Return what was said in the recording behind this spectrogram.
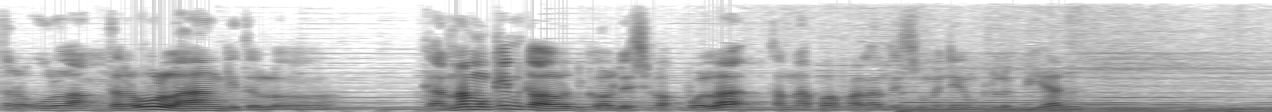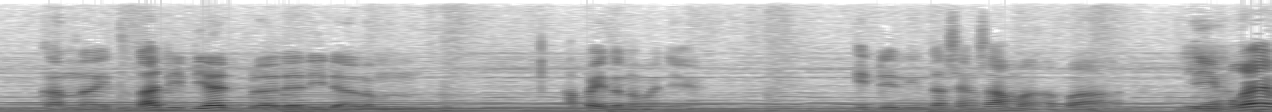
Terulang. terulang gitu loh karena mungkin kalau kalau di sepak bola kenapa fanatismenya yang berlebihan karena itu tadi dia berada di dalam apa itu namanya ya? identitas yang sama apa Di- Iya. pokoknya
